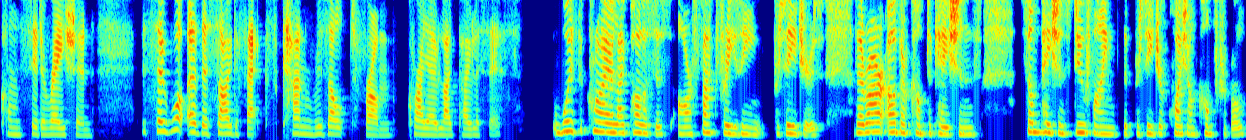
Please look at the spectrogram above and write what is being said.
consideration. So, what other side effects can result from cryolipolysis? With cryolipolysis or fat freezing procedures, there are other complications. Some patients do find the procedure quite uncomfortable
